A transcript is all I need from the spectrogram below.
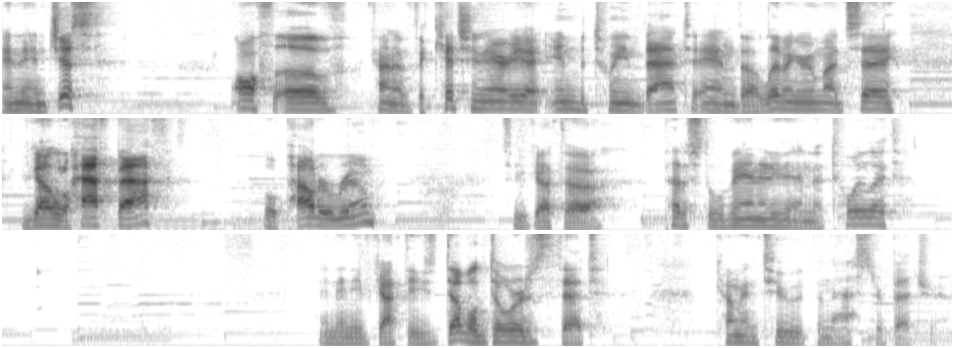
And then just off of kind of the kitchen area in between that and the living room, I'd say. You've got a little half bath, little powder room. So you've got the pedestal vanity and the toilet. And then you've got these double doors that come into the master bedroom.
